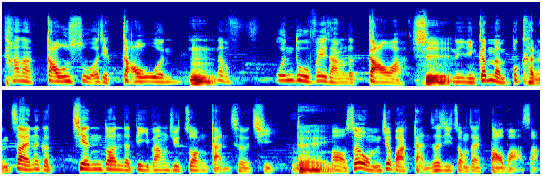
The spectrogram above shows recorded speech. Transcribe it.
它的高速而且高温，嗯，那个。温度非常的高啊，是你你根本不可能在那个尖端的地方去装感测器，对，哦，所以我们就把感测器装在刀把上，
